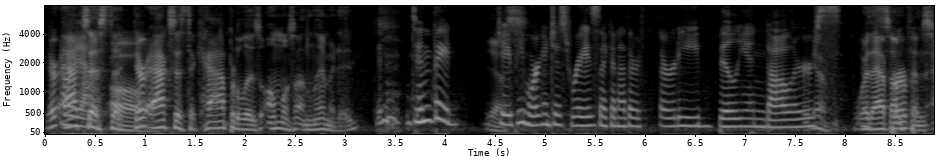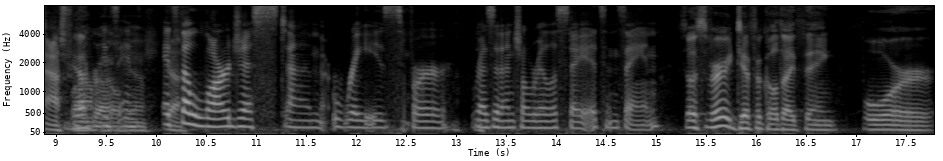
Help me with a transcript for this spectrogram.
Their Oh, yeah. access to Oh. their access to capital is almost unlimited. Didn't didn't they? Yes. J.P. Morgan just raised like another thirty billion dollars. for that Something purpose. astronomical. It's in, yeah. it's Yeah. the largest um, raise for residential real estate. It's insane. So it's very difficult, I think, for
